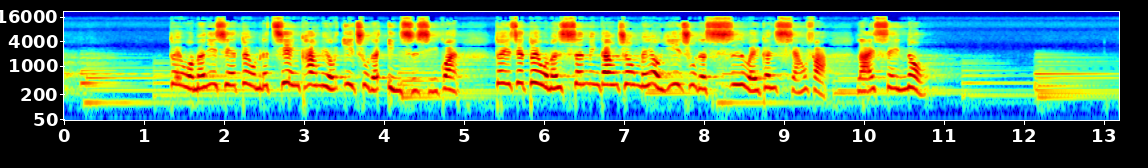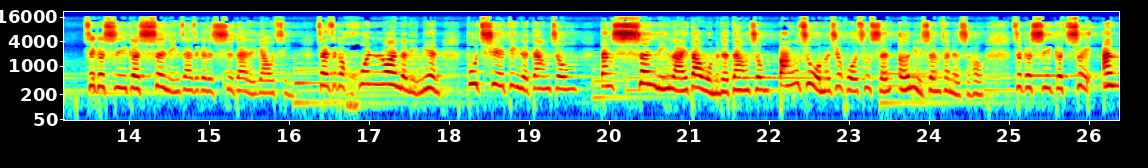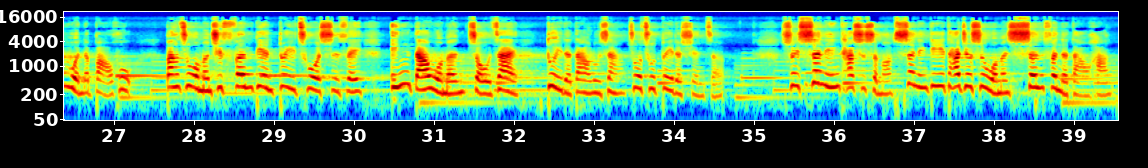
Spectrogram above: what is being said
对我们一些对我们的健康没有益处的饮食习惯，对一些对我们生命当中没有益处的思维跟想法来 say no。这个是一个圣灵在这个的世代的邀请，在这个混乱的里面、不确定的当中，当圣灵来到我们的当中，帮助我们去活出神儿女身份的时候，这个是一个最安稳的保护，帮助我们去分辨对错是非，引导我们走在对的道路上，做出对的选择。所以圣灵它是什么？圣灵第一，它就是我们身份的导航。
